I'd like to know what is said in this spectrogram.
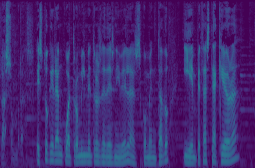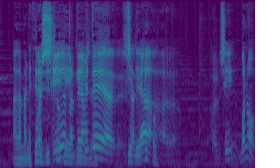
las sombras. Esto que eran 4.000 metros de desnivel, has comentado, ¿y empezaste a qué hora? Al amanecer Pues has dicho sí, que- prácticamente es, eh, salía. sí, bueno,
